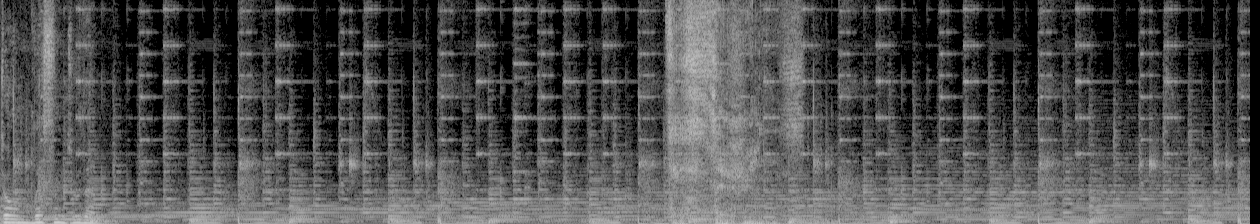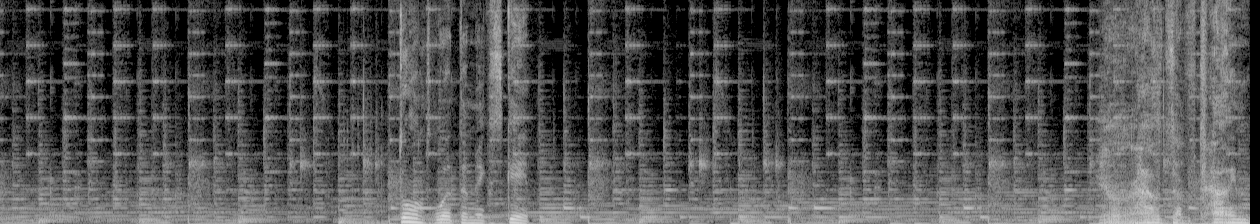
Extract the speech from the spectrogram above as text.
Don't listen to them. Don't let them escape. You're out of time.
